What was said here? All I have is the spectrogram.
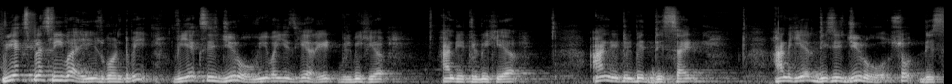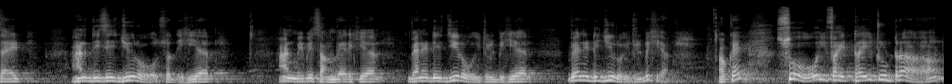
vx plus vy is going to be vx is 0 vy is here it will be here and it will be here and it will be this side. And here this is 0 so this side and this is 0 so here and maybe somewhere here. When it is 0 it will be here. When it is 0 it will be here. Okay? So if I try to draw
